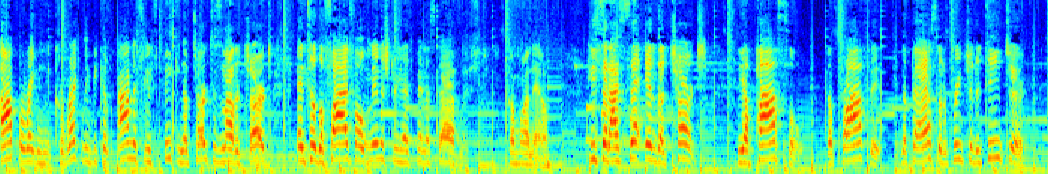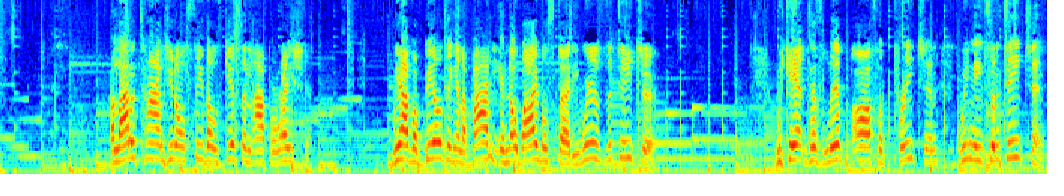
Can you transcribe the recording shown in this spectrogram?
operating correctly. Because honestly speaking, a church is not a church until the fivefold ministry has been established. Come on now. He said, "I sat in the church, the apostle, the prophet, the pastor, the preacher, the teacher." A lot of times you don't see those gifts in operation. We have a building and a body and no Bible study. Where's the teacher? We can't just live off of preaching. We need some teaching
